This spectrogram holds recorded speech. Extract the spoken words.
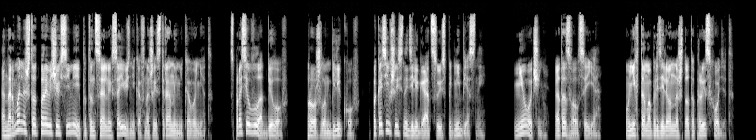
А нормально, что от правящих семей потенциальных союзников нашей страны никого нет? Спросил Влад Белов, прошлым Беляков, покосившись на делегацию из Поднебесной. «Не очень», — отозвался я. «У них там определенно что-то происходит».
